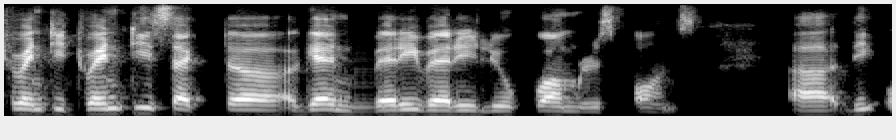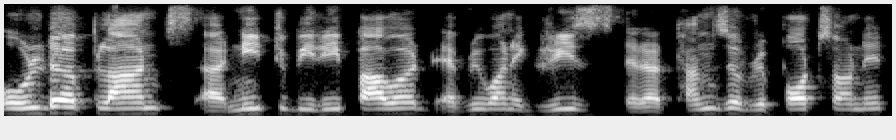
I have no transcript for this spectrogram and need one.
2020 sector, again, very, very lukewarm response. Uh, the older plants uh, need to be repowered. Everyone agrees there are tons of reports on it.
